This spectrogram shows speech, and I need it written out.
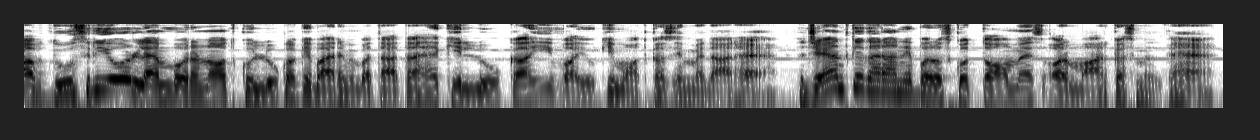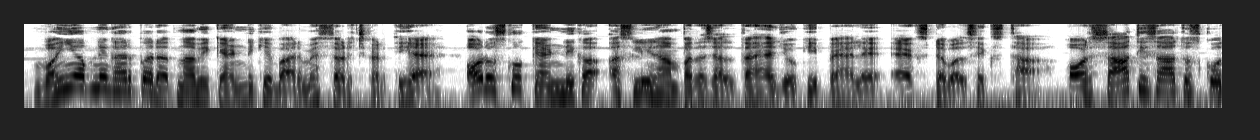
अब दूसरी ओर लैम्बो रनौत को लूका के बारे में बताता है कि लूका ही वायु की मौत का जिम्मेदार है। जयंत के घर आने पर उसको थॉमस और मार्कस मिलते हैं। वहीं अपने घर पर रत्ना भी कैंडी के बारे में सर्च करती है और उसको कैंडी का असली नाम पता चलता है जो कि पहले एक्स डबल सिक्स था। और साथ ही साथ उसको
